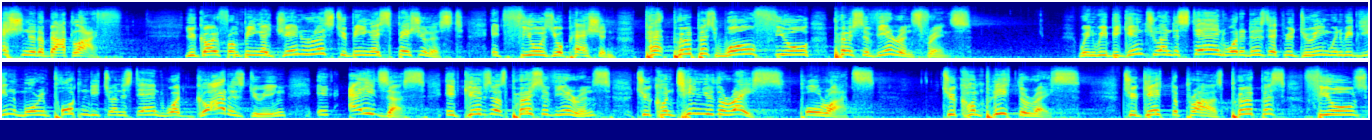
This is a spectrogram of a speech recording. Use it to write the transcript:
passionate about life. You go from being a generalist to being a specialist. It fuels your passion. Pa- purpose will fuel perseverance, friends. When we begin to understand what it is that we're doing, when we begin, more importantly, to understand what God is doing, it aids us. It gives us perseverance to continue the race, Paul writes, to complete the race, to get the prize. Purpose fuels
